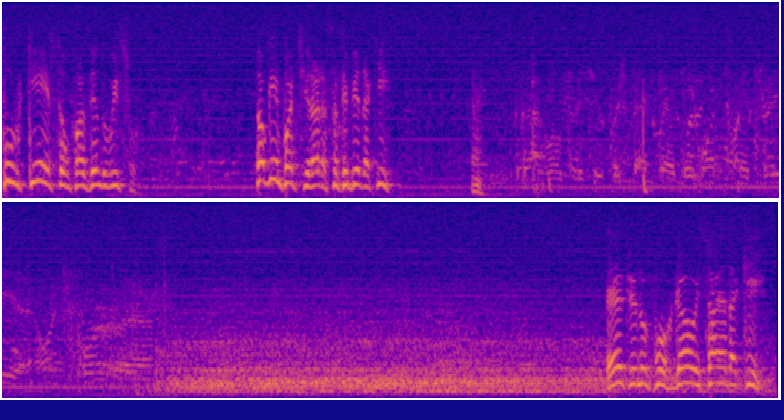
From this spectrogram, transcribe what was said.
por que estão fazendo isso. Alguém pode tirar essa TV daqui? Entre no furgão e saia daqui.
